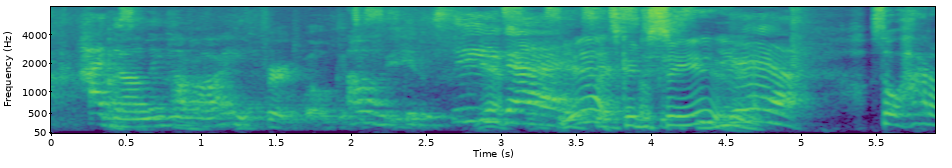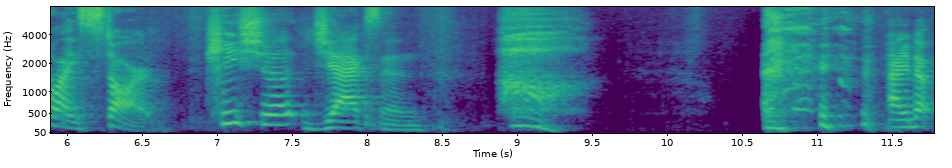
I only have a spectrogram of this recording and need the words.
Hi, darling. How are you? Very well. Good to Oh, see it's you. good to see Yes, you guys. yes, Yeah, it's good to so see you. Yeah. So how do I start? Keisha Jackson. I know.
